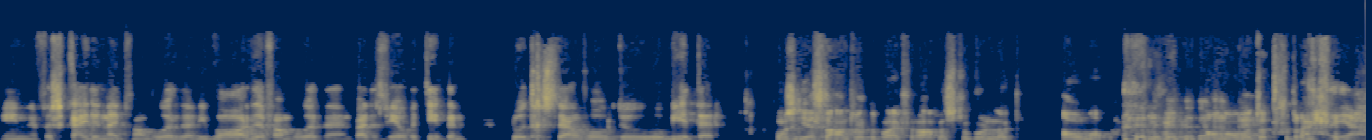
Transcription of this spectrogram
en 'n verskeidenheid van woorde, die waarde van woorde en wat dit vir jou ja. beteken blootgestel word, hoe hoe beter. Ons eerste antwoord op baie vrae is gewoonlik almal. almal okay. moet dit gebruik. Ja.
